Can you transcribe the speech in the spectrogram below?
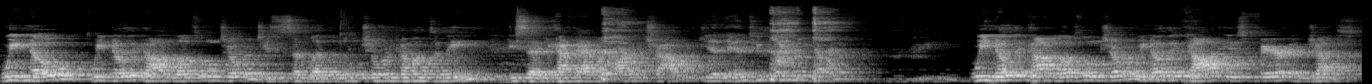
We know, we know that God loves little children. Jesus said, Let the little children come unto me. He said, You have to have the heart of a child to get into the kingdom of heaven. We know that God loves little children. We know that God is fair and just.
